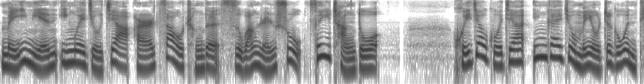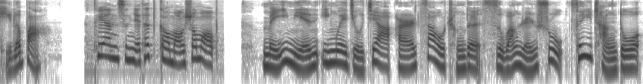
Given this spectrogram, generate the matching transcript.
每一年因为酒驾而造成的死亡人数非常多。回教国家应该就没有这个问题了吧？ Thúy Anh xin giải thích câu mẫu số 1. 每一年因为酒驾而造成的死亡人数非常多。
